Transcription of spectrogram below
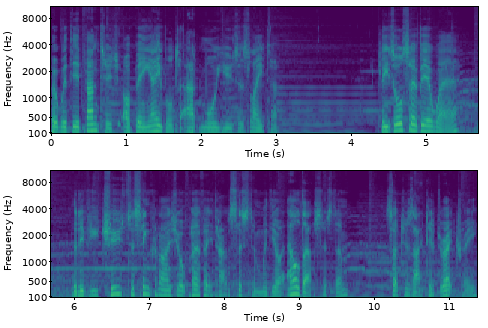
but with the advantage of being able to add more users later. Please also be aware that if you choose to synchronize your PerfectApps system with your LDAP system, such as Active Directory,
